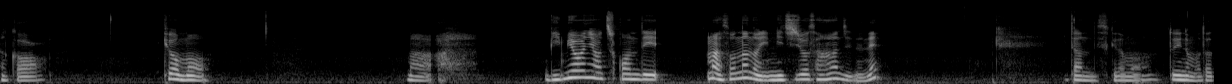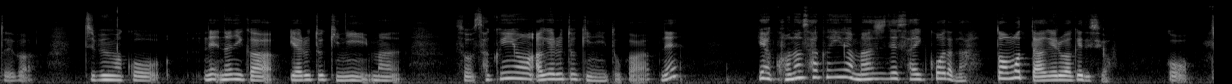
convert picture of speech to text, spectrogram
なんか今日もまあ微妙に落ち込んでまあそんなの日常茶飯事でねいたんですけどもというのも例えば自分はこうね何かやるときにまあそう作品をあげるときにとかね。いやこの作品はマジで最高だなと思ってあげるわけですよ。こう、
